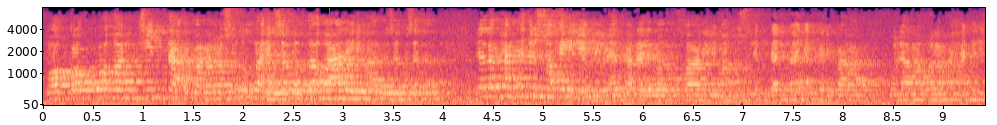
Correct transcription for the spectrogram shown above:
pokok pohon cinta kepada Rasulullah sallallahu alaihi wasallam. Dalam hadis sahih yang diriwayatkan oleh Imam Bukhari, Imam Muslim dan banyak dari para ulama-ulama hadis.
